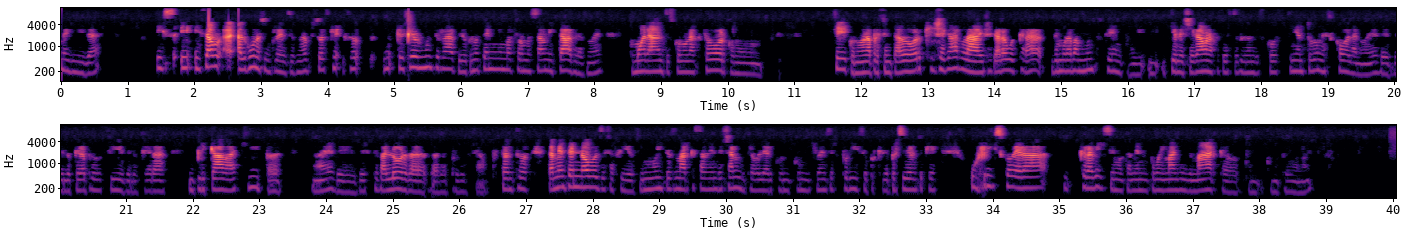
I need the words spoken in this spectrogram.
Y, y, y están algunos influencers, ¿no? Personas que son, crecieron muy rápido, que no tienen una formación ni tablas, ¿no? Como era antes, con un actor, con un, sí, con un presentador, que llegar lá y llegar a Huecará demoraba mucho tiempo. Y, y, quienes llegaban a hacer estas grandes cosas tenían toda una escuela, ¿no? De, de lo que era producir, de lo que era, implicaba equipas, é? de, deste valor da, da, da, produção. Portanto, também tem novos desafios e muitas marcas também deixaram de trabalhar com, com influencers por isso, porque perceberam que o risco era gravíssimo também como imagem de marca, como, como tudo, não é?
